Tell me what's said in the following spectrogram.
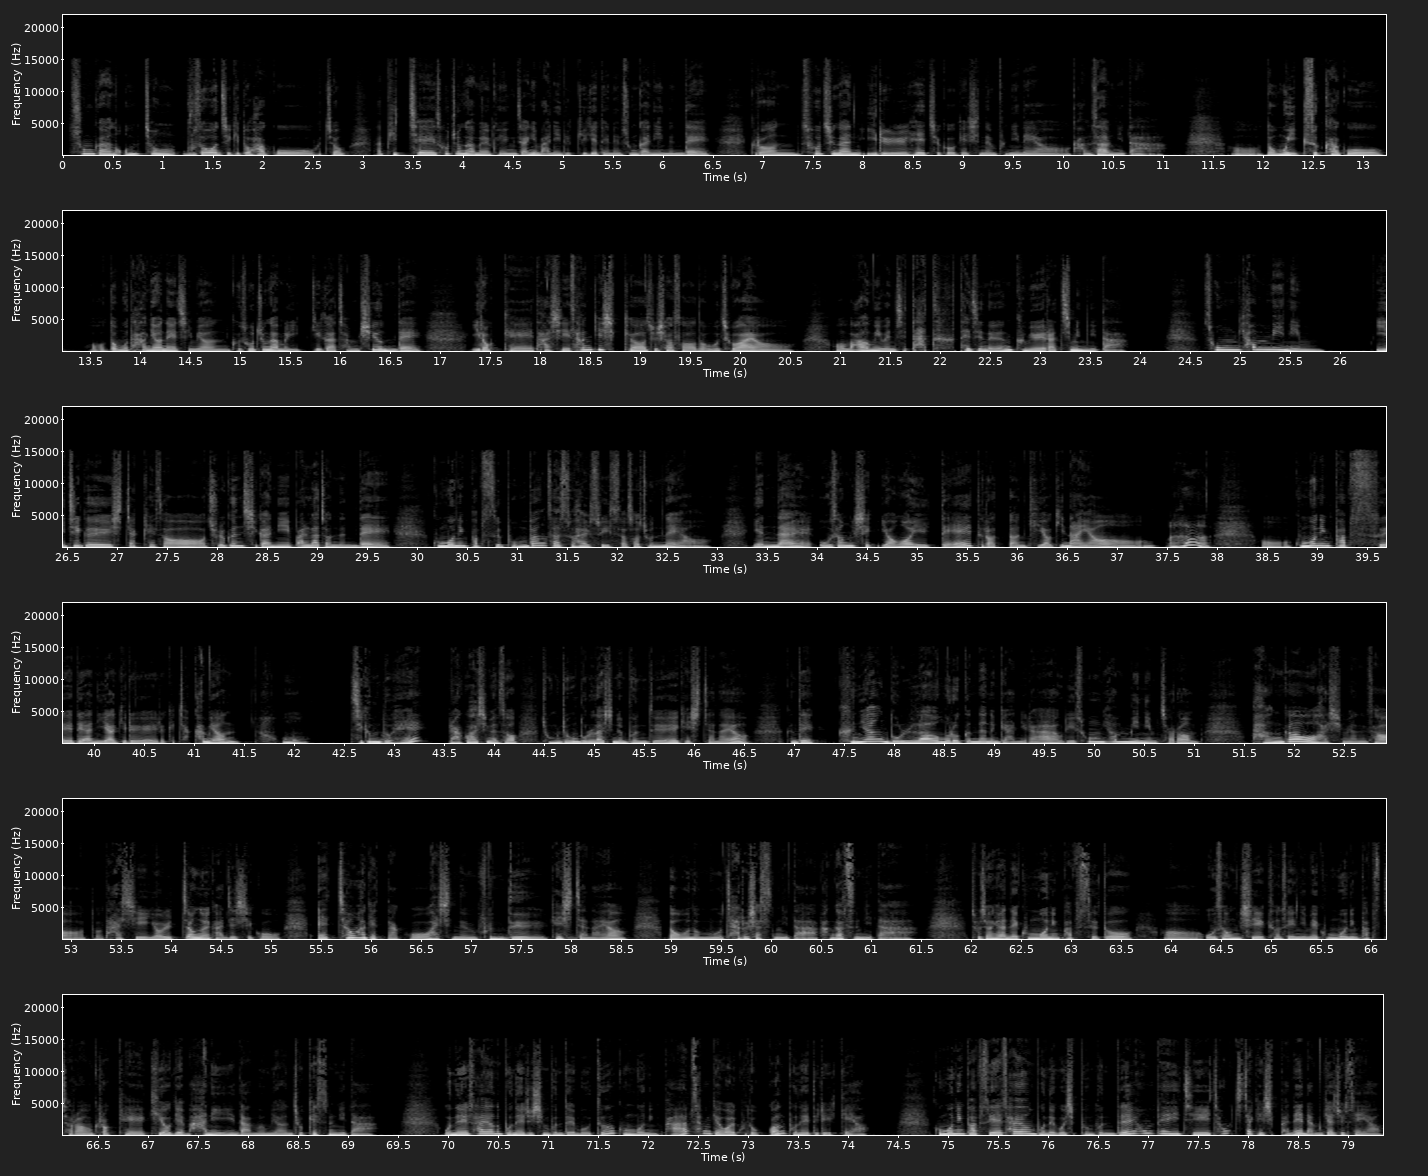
순간 엄청 무서워지기도 하고, 그쵸? 빛의 소중함을 굉장히 많이 느끼게 되는 순간이 있는데, 그런 소중한 일을 해주고 계시는 분이네요. 감사합니다. 어, 너무 익숙하고 어, 너무 당연해지면 그 소중함을 잊기가 참 쉬운데, 이렇게 다시 상기시켜 주셔서 너무 좋아요. 어, 마음이 왠지 따뜻해지는 금요일 아침입니다. 송현미님, 이직을 시작해서 출근 시간이 빨라졌는데 굿모닝 팝스 본방사수 할 수 있어서 좋네요. 옛날 오성식 영어일 때 들었던 기억이 나요. 아하, 어, 굿모닝 팝스에 대한 이야기를 이렇게 착 하면, 어머, 지금도 해? 라고 하시면서 종종 놀라시는 분들 계시잖아요. 근데 그냥 놀라움으로 끝나는 게 아니라 우리 송현미님처럼 반가워 하시면서 또 다시 열정을 가지시고 애청하겠다고 하시는 분들 계시잖아요. 너무너무 잘 오셨습니다. 반갑습니다. 조정현의 굿모닝 팝스도 어, 오성식 선생님의 굿모닝 팝스처럼 그렇게 기억에 많이 남으면 좋겠습니다. 오늘 사연 보내주신 분들 모두 굿모닝 팝 3개월 구독권 보내드릴게요. 굿모닝 팝스에 사연 보내고 싶은 분들 홈페이지 청취자 게시판에 남겨주세요.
